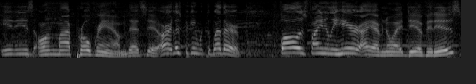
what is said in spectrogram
It is on my program. That's it. All right, let's begin with the weather. Fall is finally here. I have no idea if it is.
